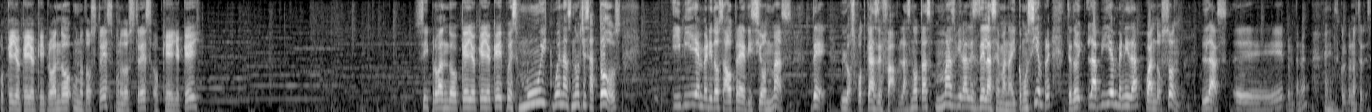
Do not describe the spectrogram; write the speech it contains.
Ok, ok, ok. Probando 1, 2, 3. 1, 2, 3. Ok, ok. Sí, probando. Ok, ok, ok. Pues muy buenas noches a todos. Y bienvenidos a otra edición más de los podcasts de Fab. Las notas más virales de la semana. Y como siempre, te doy la bienvenida cuando son las... Eh, permítanme, disculpen ustedes.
